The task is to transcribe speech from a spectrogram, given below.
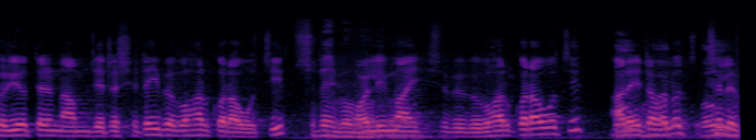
শরীয়তের নাম যেটা সেটাই ব্যবহার করা উচিত অলিমা হিসেবে ব্যবহার করা উচিত আর এটা হলো ছেলের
